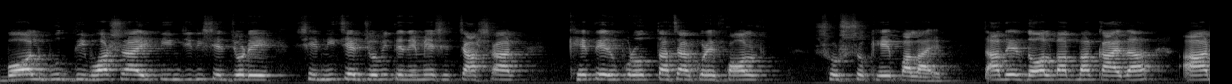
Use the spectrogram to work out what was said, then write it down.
বল, বুদ্ধি, ভরসা, এই তিন জিনিসের জোরে সে নিচের জমিতে নেমে এসে চাষার ক্ষেতের উপর অত্যাচার করে ফল, শস্য খেয়ে পালায়। তাদের দল বাঁধবার কায়দা আর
